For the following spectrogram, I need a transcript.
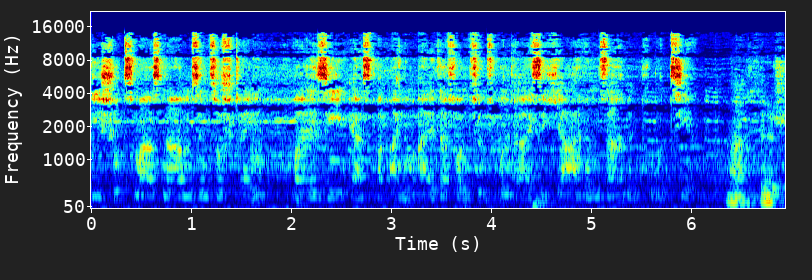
Die Schutzmaßnahmen sind so streng, weil sie erst ab einem Alter von 35 Jahren Samen produzieren. Ah, Fisch.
